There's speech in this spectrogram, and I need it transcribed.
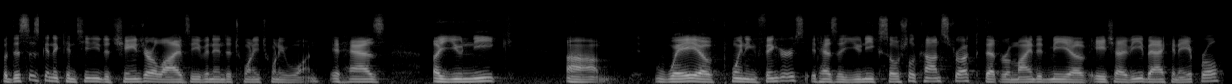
But this is going to continue to change our lives even into 2021. It has a unique um, way of pointing fingers. It has a unique social construct that reminded me of HIV back in April.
